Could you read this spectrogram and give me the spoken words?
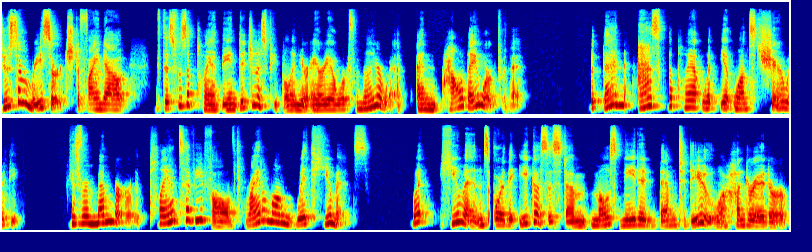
Do some research to find out if this was a plant the indigenous people in your area were familiar with and how they worked with it. But then ask the plant what it wants to share with you. Because remember, plants have evolved right along with humans. What humans or the ecosystem most needed them to do a hundred or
